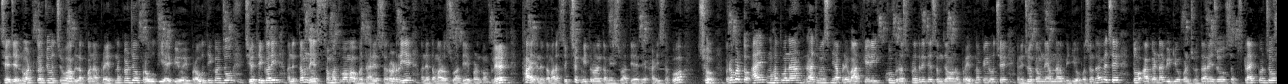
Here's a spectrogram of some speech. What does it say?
છે જે નોટ કરજો, જવાબ લખવાના પ્રયત્ન કરજો, પ્રવૃત્તિ આપી હોય પ્રવૃત્તિ કરજો, જેથી કરી અને તમને સમજવામાં વધારે સરળ રહે અને તમારો સ્વાધ્યાય પણ કમ્પ્લીટ થાય અને તમારા શિક્ષક મિત્રોને તમે સ્વાધ્યાય દેખાડી શકો છો. બરોબર? તો આ એક મહત્વના રાજવંશની આપણે વાત કરી, ખૂબ રસપ્રદ રીતે સમજાવવાનો પ્રયત્ન કર્યો છે. અને જો તમને હમણાં વીડિયો પસંદ આવે છે, તો આગળના વીડિયો પણ જોતા રહેજો, સબસ્ક્રાઇબ કરજો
